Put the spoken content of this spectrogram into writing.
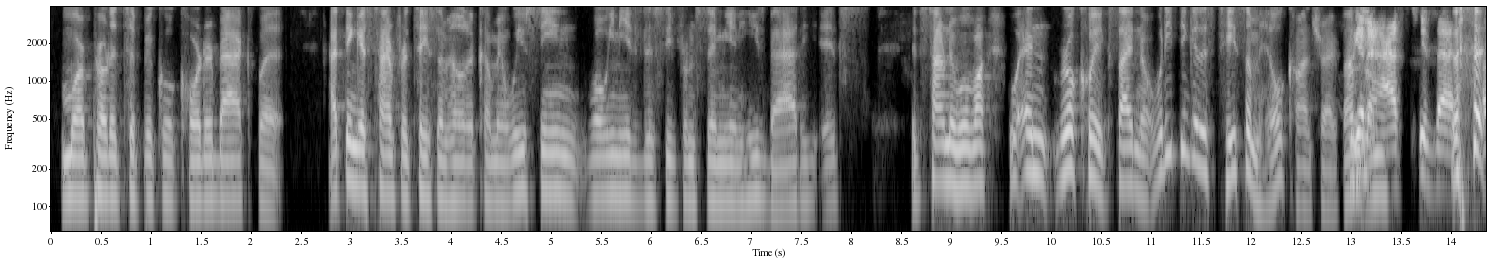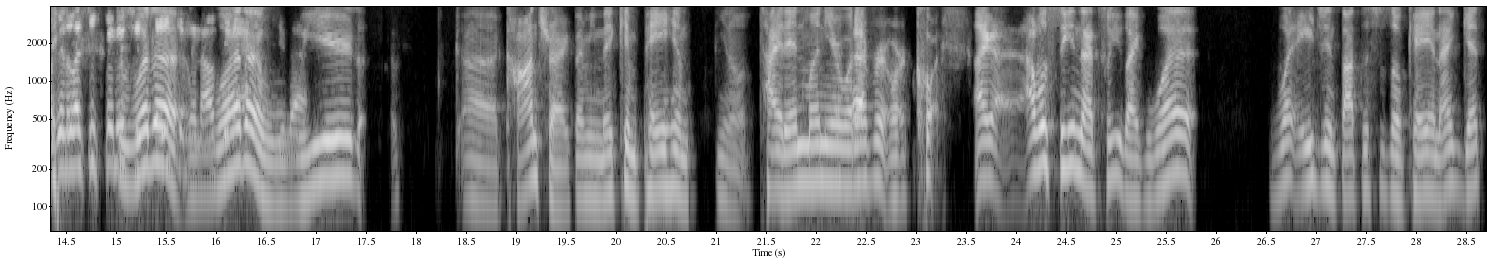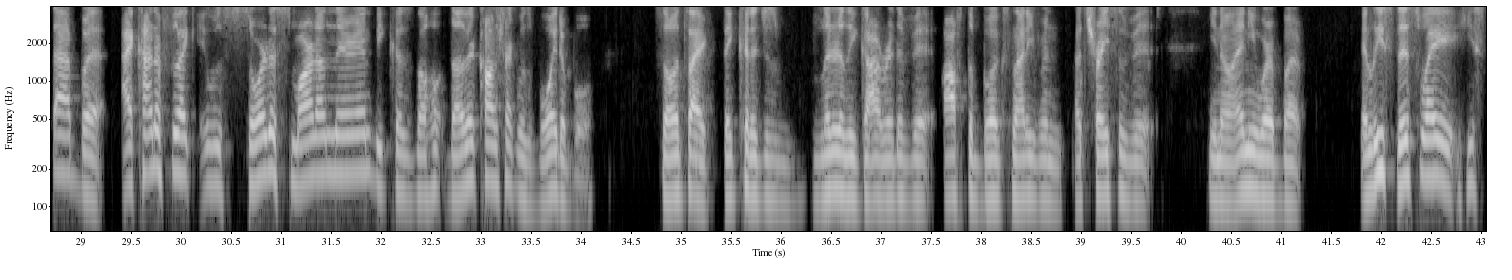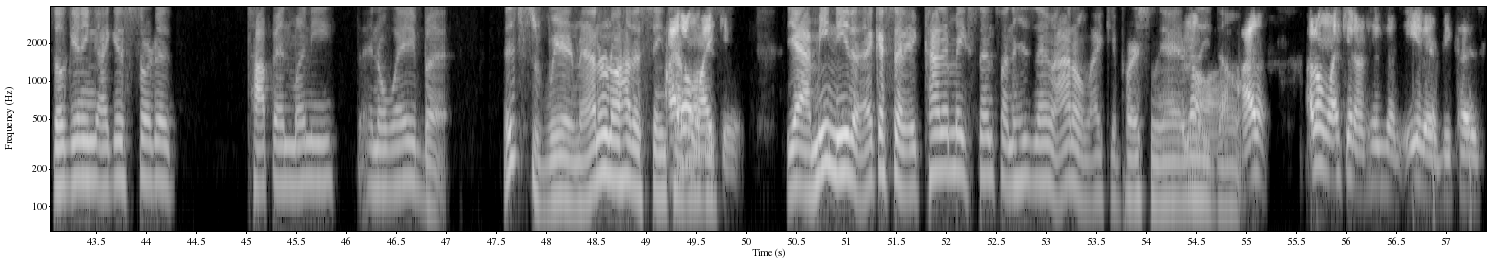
more prototypical quarterback, but I think it's time for Taysom Hill to come in. We've seen what we needed to see from Siemian. He's bad. It's it's time to move on. And real quick, side note, what do you think of this Taysom Hill contract? I'm, I'm gonna I'm, ask you that. I'm gonna let you finish. what a what a weird uh, contract. I mean, they can pay him you know tight end money or whatever or I I was seeing that tweet like what what agent thought this was okay? And I get that but I kind of feel like it was sort of smart on their end because the whole, the other contract was voidable. So it's like they could have just literally got rid of it off the books not even a trace of it you know anywhere. But at least this way he's still getting I guess sort of top end money in a way but it's just weird man. I don't know how the Saints I don't like it yeah, me neither. Like I said, it kind of makes sense on his end. I don't like it personally. I no, really don't. I don't. I don't like it on his end either because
